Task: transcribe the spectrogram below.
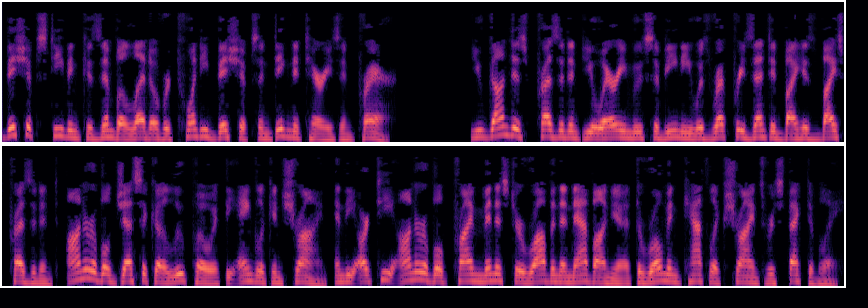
Bishop Stephen Kazimba led over 20 bishops and dignitaries in prayer. Uganda's President Yoweri Museveni was represented by his Vice President, Honorable Jessica Alupo at the Anglican Shrine, and the RT Honorable Prime Minister Robina Nabanja at the Roman Catholic shrines respectively.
